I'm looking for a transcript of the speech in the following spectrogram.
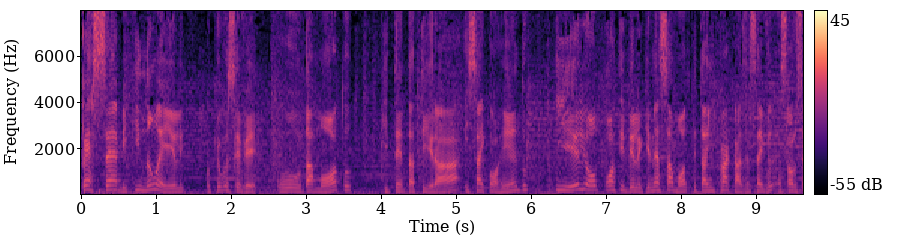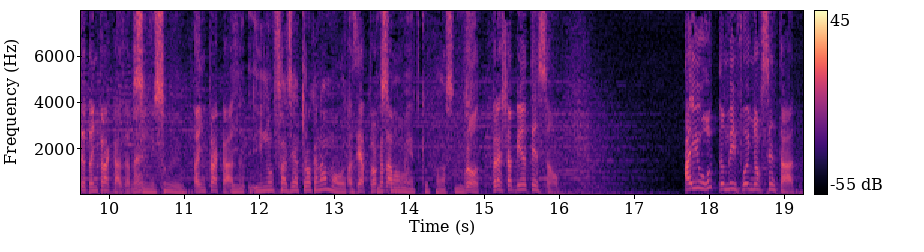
Percebe que não é ele, porque você vê o da moto que tenta atirar e sai correndo. E ele, ó, o porte dele aqui nessa moto que está indo para casa. Essa, essa hora você está indo para casa, né? Sim, sou eu. Está indo para casa. E, e não fazer a troca na moto. Fazer a troca da moto. momento que eu passo. isso. Pronto, presta bem atenção. Aí o outro também foi inocentado.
